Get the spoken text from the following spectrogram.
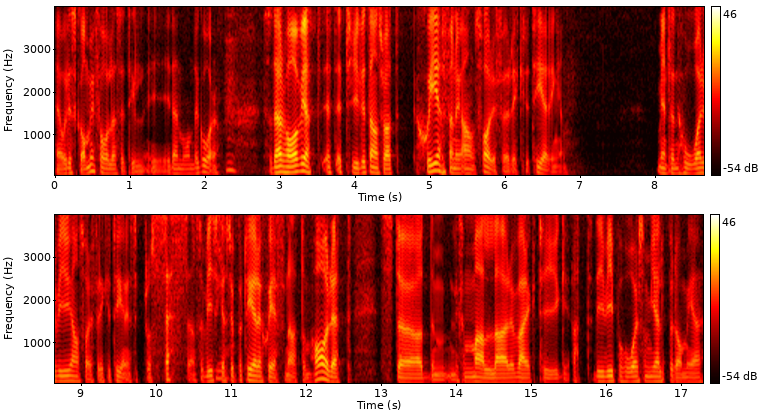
Och det ska man förhålla sig till i, i den mån det går. Mm. Så där har vi ett, ett, ett tydligt ansvar att chefen är ansvarig för rekryteringen. Men Egentligen HR vi är ju ansvariga för rekryteringsprocessen så vi ska Ja. supportera cheferna att de har rätt stöd, liksom mallar, verktyg. Att det är vi på HR som hjälper dem med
